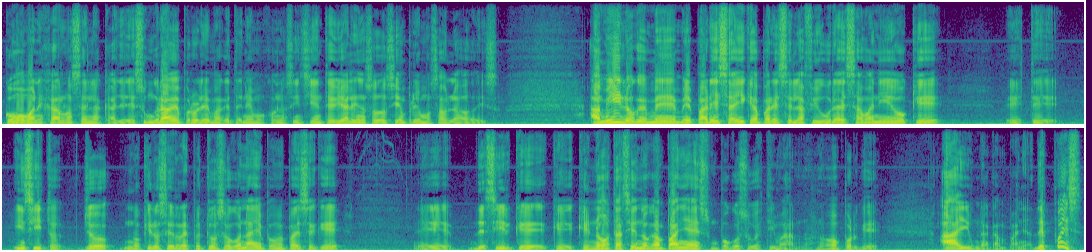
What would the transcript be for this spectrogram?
cómo manejarnos en la calle. Es un grave problema que tenemos con los incidentes viales y nosotros siempre hemos hablado de eso. A mí lo que me, parece ahí que aparece la figura de Samaniego que, este, insisto, yo no quiero ser respetuoso con nadie, pero me parece que eh, decir que, que, no está haciendo campaña es un poco subestimarnos, ¿no? Porque hay una campaña. Después,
